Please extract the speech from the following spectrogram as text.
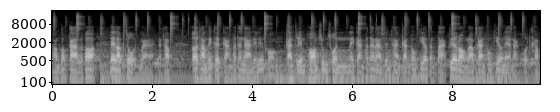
ความต้องการ แล้วก็ได้รับโจทย์มานะครับก็ทำให้เกิดการพัฒนาในเรื่องของการเตรียมพร้อมชุมชน ในการพัฒนาเส้นทางการท่องเที่ยวต่างๆ เพื่อรองรับการท่องเที่ยวในอนาคตครับ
